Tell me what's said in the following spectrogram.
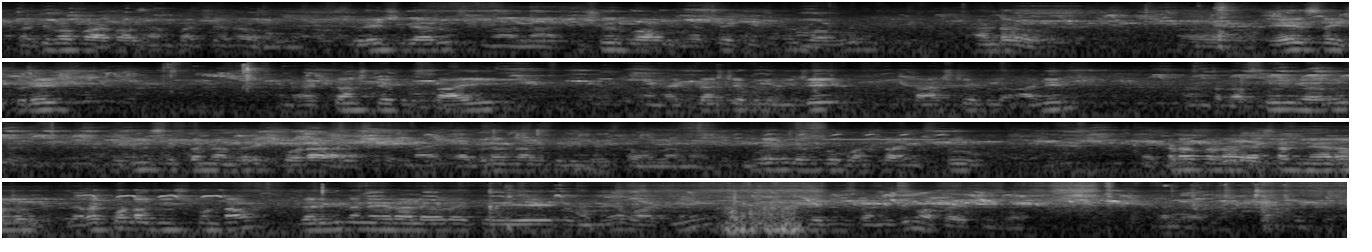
ప్రతిభా పాఠాలు కనపరిచారు సురేష్ గారు నా- Kishore Babu SI Kishore Babu and ASI Suresh and head constable Sai and head constable Vijay constable Anil and Rasool garu మిగిలిన సిబ్బంది అందరికీ కూడా నా యొక్క అభినందనలు తెలియజేస్తూ ఉన్నాను. ఇదే పెంపు కొనసాగిస్తూ ఎక్కడక్కడ ఎక్కడ నేరాలు జరగకుండా చూసుకుంటాం. జరిగిన నేరాలు ఎవరైతే ఏ ఉన్నాయో వాటిని చేయించడానికి మా ప్రయత్నం చేస్తాం. ధన్యవాదాలు.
